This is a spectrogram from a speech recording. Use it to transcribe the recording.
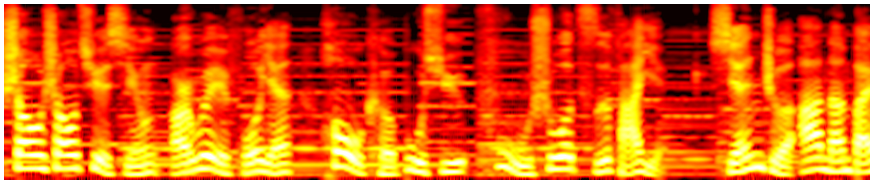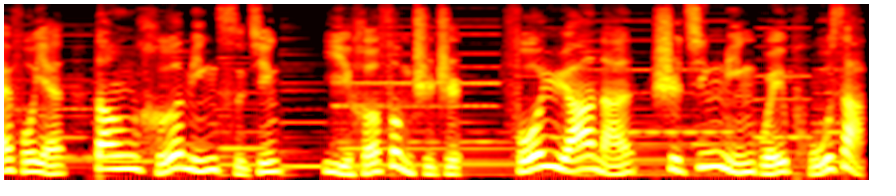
稍稍却行而为佛言，后可不须复说此法也。贤者阿难白佛言：当何名此经？以何奉持之？佛遇阿难，是经名为菩萨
